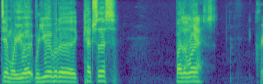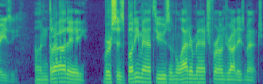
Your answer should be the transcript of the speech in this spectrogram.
Tim, were you were you able to catch this? By the Uh, way, yes. Crazy. Andrade versus Buddy Matthews in the ladder match for Andrade's match.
